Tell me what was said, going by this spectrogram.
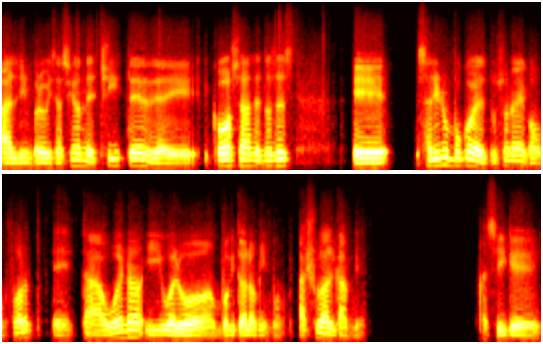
A la improvisación de chistes, de cosas. Entonces, eh, salir un poco de tu zona de confort eh, está bueno y vuelvo un poquito a lo mismo. Ayuda al cambio. Así que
